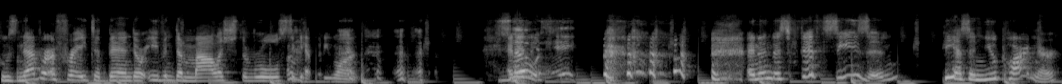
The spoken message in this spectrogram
who's never afraid to bend or even demolish the rules to get what he wants. So, and in this fifth season, he has a new partner,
